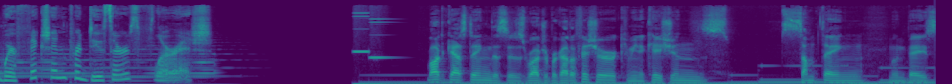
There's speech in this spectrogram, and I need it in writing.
where fiction producers flourish. Broadcasting, this is Roger Bragado Fisher, Communications, something, Moonbase,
